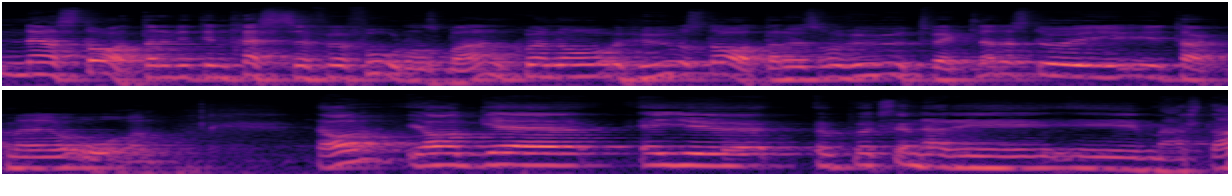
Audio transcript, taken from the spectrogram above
när startade ditt intresse för fordonsbranschen och hur startades och hur utvecklades du i, i takt med åren? Ja, jag eh, är ju uppvuxen här i, i Märsta.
